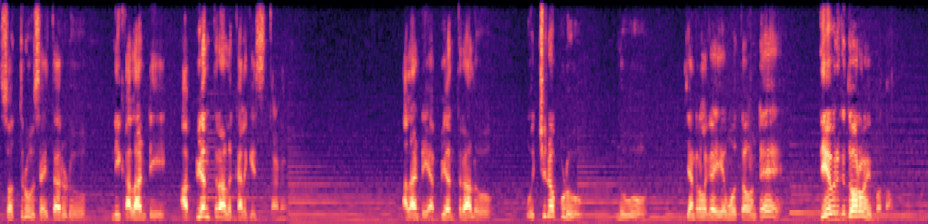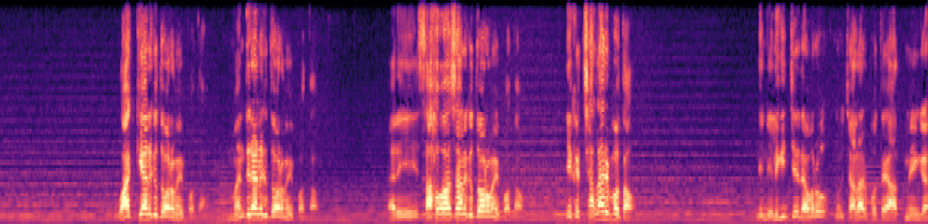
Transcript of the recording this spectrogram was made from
శత్రువు సైతారుడు నీకు అలాంటి అభ్యంతరాలు కలిగిస్తాడు. అలాంటి అభ్యంతరాలు వచ్చినప్పుడు నువ్వు జనరల్గా ఏమవుతామంటే దేవునికి దూరం అయిపోతాం. వాక్యానికి దూరం అయిపోతాం. మందిరానికి దూరం అయిపోతాం. మరి సహవాసానికి దూరం అయిపోతాం. ఇక చల్లారిపోతాం. నిన్ను వెలిగించేది ఎవరు? నువ్వు చల్లారిపోతే ఆత్మీయంగా.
